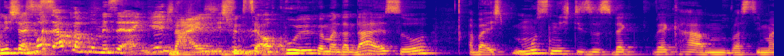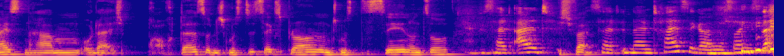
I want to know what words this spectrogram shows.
nicht, man muss auch Kompromisse eingehen. Nein, ich finde es ja auch cool, wenn man dann da ist, so. Aber ich muss nicht dieses weg, weg haben, was die meisten haben. Oder ich brauche das und ich muss das exploren und ich muss das sehen und so. Ja, du bist halt alt. Ich war, du bist halt in deinen 30ern, was soll ich sagen?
